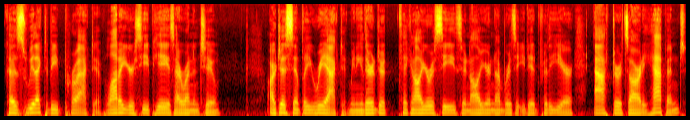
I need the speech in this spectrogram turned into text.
because we like to be proactive. A lot of your CPAs I run into are just simply reactive, meaning they're, they're taking all your receipts and all your numbers that you did for the year after it's already happened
